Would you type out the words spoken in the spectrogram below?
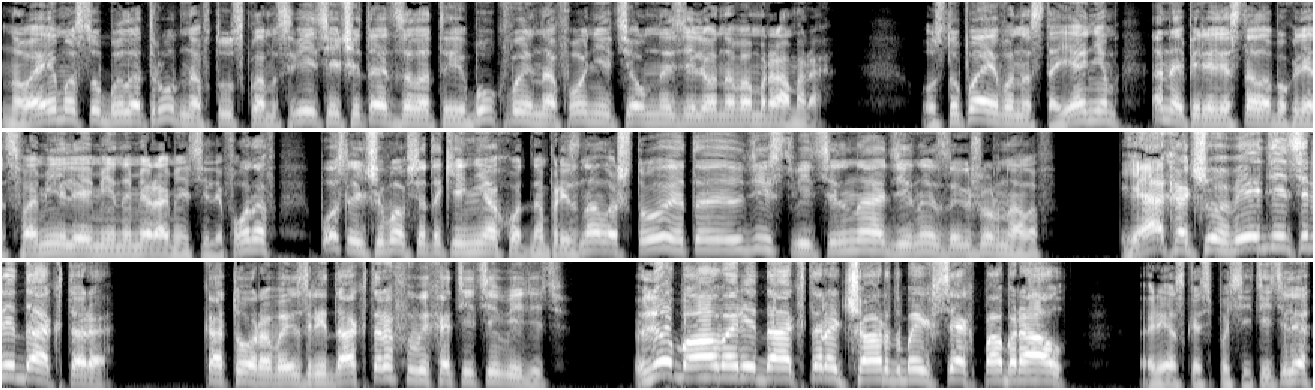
Но Эймосу было трудно в тусклом свете читать золотые буквы на фоне темно-зеленого мрамора. Уступая его настояниям, она перелистала буклет с фамилиями и номерами телефонов, после чего все-таки неохотно признала, что это действительно один из их журналов. «Я хочу видеть редактора!» «Которого из редакторов вы хотите видеть?» «Любого редактора, черт бы их всех побрал!» Резкость посетителя,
